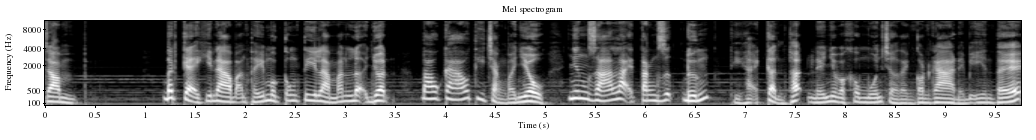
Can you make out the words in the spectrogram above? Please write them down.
dump. Bất kể khi nào bạn thấy một công ty làm ăn lợi nhuận Báo cáo thì chẳng bao nhiêu, nhưng giá lại tăng dựng đứng thì hãy cẩn thận nếu như mà không muốn trở thành con gà để bị hiên tế.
